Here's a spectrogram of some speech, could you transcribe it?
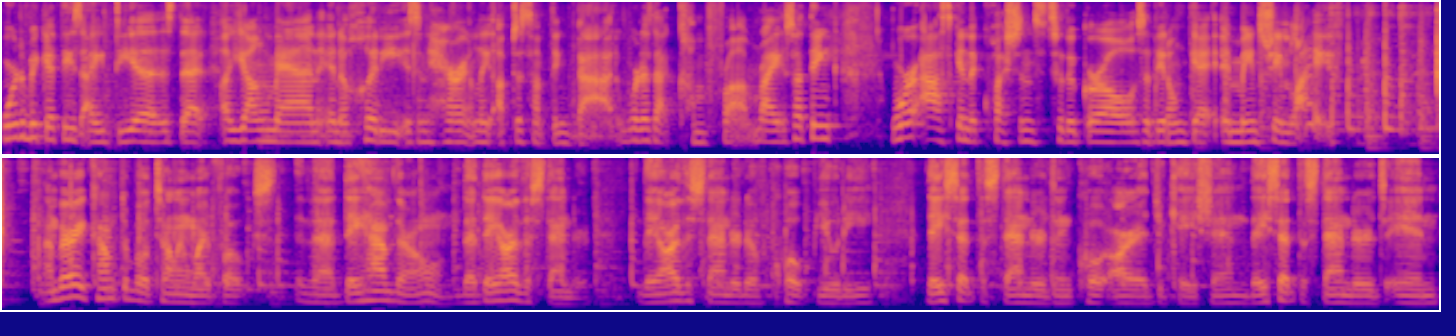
Where do we get these ideas that a young man in a hoodie is inherently up to something bad? Where does that come from, right? So I think we're asking the questions to the girls that they don't get in mainstream life. I'm very comfortable telling white folks that they have their own, that they are the standard. They are the standard of, quote, beauty. They set the standards in, quote, our education. They set the standards in,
